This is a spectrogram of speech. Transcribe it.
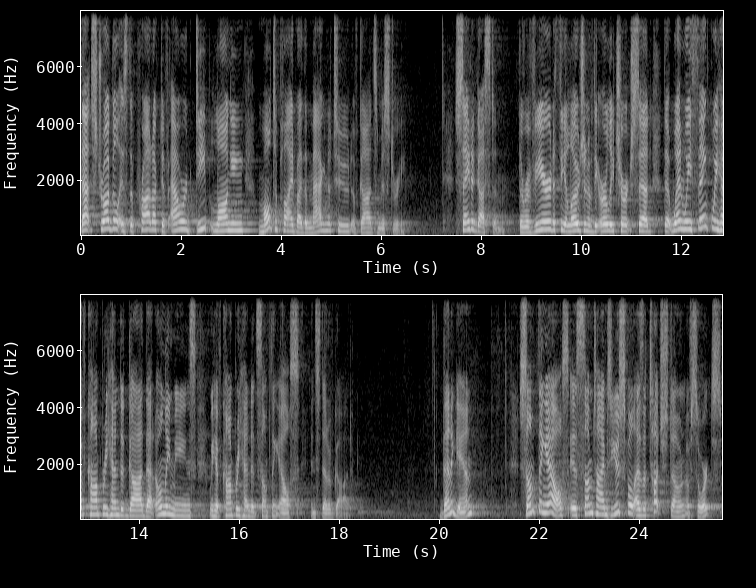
That struggle is the product of our deep longing multiplied by the magnitude of God's mystery. St. Augustine, the revered theologian of the early church, said that when we think we have comprehended God, that only means we have comprehended something else instead of God. Then again, something else is sometimes useful as a touchstone of sorts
